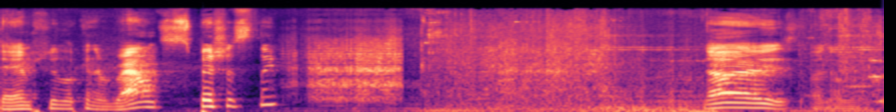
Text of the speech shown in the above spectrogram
Damn, she looking around suspiciously. Nice. I know.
